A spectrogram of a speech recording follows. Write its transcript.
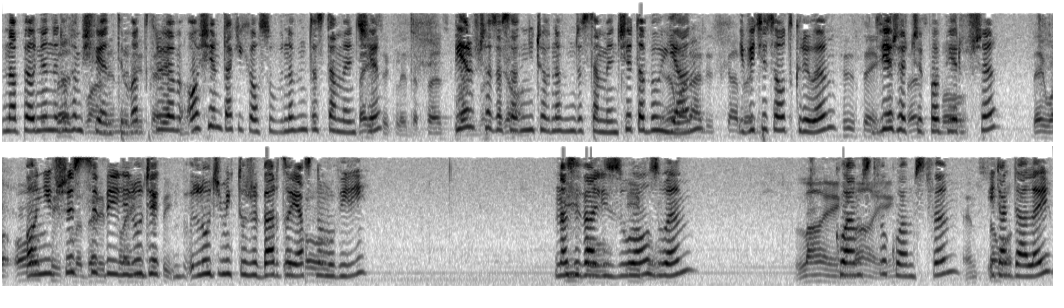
napełniony Duchem Świętym. Odkryłem osiem takich osób w Nowym Testamencie. Pierwsza zasadniczo w Nowym Testamencie to był Jan. I wiecie, co odkryłem? Dwie rzeczy. Po pierwsze, oni wszyscy byli ludzie, ludźmi, którzy bardzo jasno mówili. Nazywali zło złem, kłamstwo kłamstwem i tak dalej.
